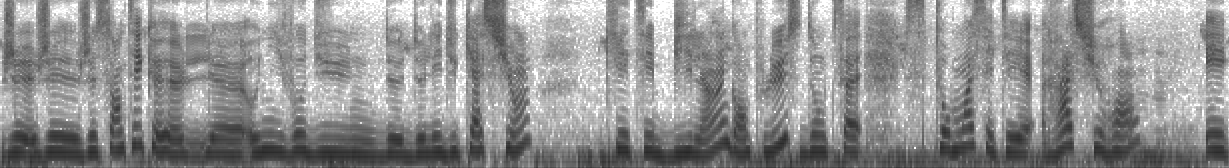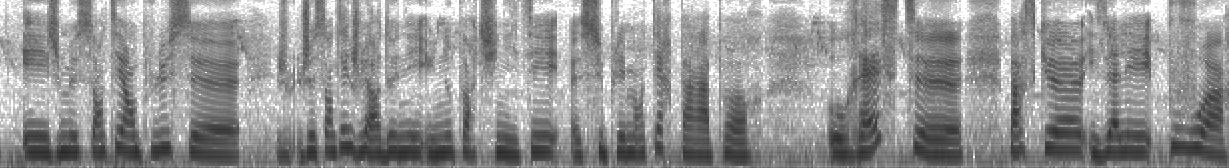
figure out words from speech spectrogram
je, je- je sentais que le- au niveau du- de, de l'éducation, qui était bilingue en plus, donc ça, pour moi c'était rassurant. Et, et je me sentais en plus, euh, je, je sentais que je leur donnais une opportunité supplémentaire par rapport au reste, euh, parce qu'ils allaient pouvoir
